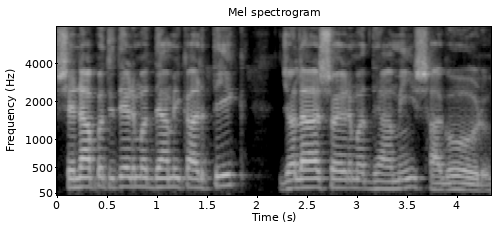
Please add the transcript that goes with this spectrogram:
সেনাপতিদের মধ্যে আমি কার্তিক, জলাশয়ের মধ্যে আমি সাগর।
